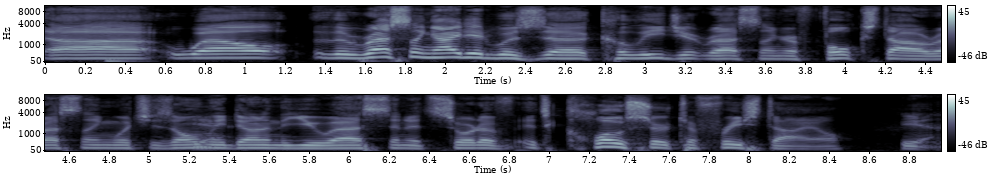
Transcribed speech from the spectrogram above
Uh, well, the wrestling I did was uh, collegiate wrestling or folk style wrestling, which is only Yeah. done in the U.S. and it's sort of it's closer to freestyle. Yeah.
